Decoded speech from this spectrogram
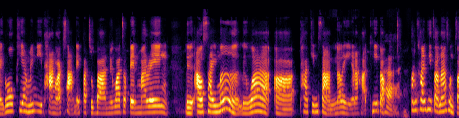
าย ๆ โรคที่ยังไม่มีทางรักษาในปัจจุบันไม่ว่าจะเป็นมะเร็ง หรืออัลไซเมอร์ หรือว่าอ่าพาร์กินสันอะไรอย่างเงี้ยนะคะ ที่แบบค่อนข้างที่จะน่าสนใจ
